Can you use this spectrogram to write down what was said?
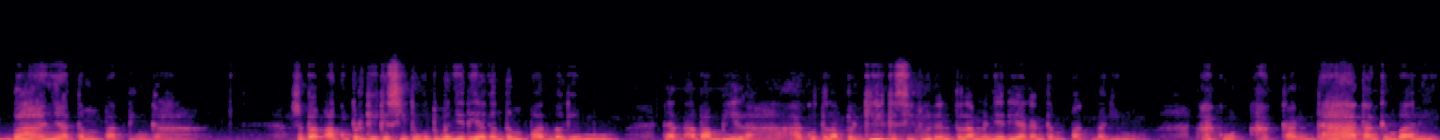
banyak tempat tinggal. Sebab aku pergi ke situ untuk menyediakan tempat bagimu. Dan apabila aku telah pergi ke situ dan telah menyediakan tempat bagimu, aku akan datang kembali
